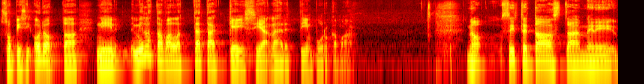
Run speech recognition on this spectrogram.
sopisi odottaa, niin millä tavalla tätä keissiä lähdettiin purkamaan? No sitten taas tämä meni 6-3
